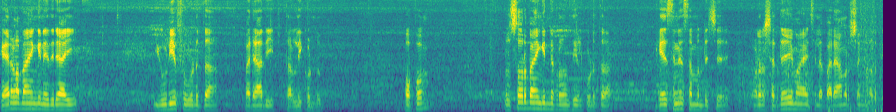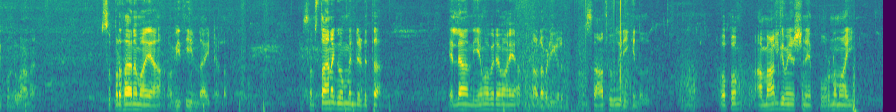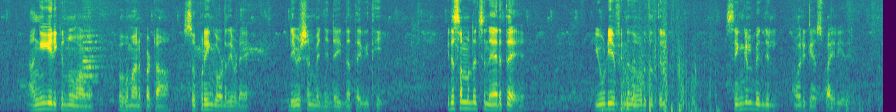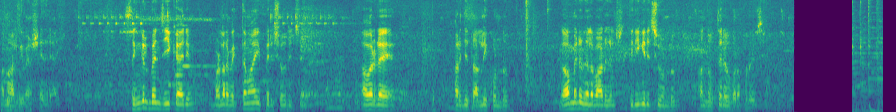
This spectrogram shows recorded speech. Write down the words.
കേരള ബാങ്കിനെതിരായി U D F കൊടുത്ത പരാതി തള്ളിക്കൊണ്ടും. ഒപ്പം റിസർവ് ബാങ്കിന്റെ പ്രതിനിധികൾ കൊടുത്ത കേസിനെ സംബന്ധിച്ച് വളരെ ശ്രദ്ധേയമായ ചില പരാമർശങ്ങൾ നടത്തിക്കൊണ്ടുമാണ് സുപ്രധാനമായ വിധി ഉണ്ടായിട്ടുള്ളത്. സംസ്ഥാന ഗവൺമെന്റ് എടുത്ത എല്ലാ നിയമപരമായ നടപടികളും സാധൂകരിക്കുന്നതും ഒപ്പം അമാൽ അമാൽഗമേഷനെ പൂർണമായി അംഗീകരിക്കുന്നതുമാണ് ബഹുമാനപ്പെട്ട സുപ്രീം കോടതിയുടെ ഡിവിഷൻ ബെഞ്ചിന്റെ ഇന്നത്തെ വിധി. ഇത് സംബന്ധിച്ച് നേരത്തെ യു ഡി എഫിന്റെ നേതൃത്വത്തിൽ സിംഗിൾ ബെഞ്ചിൽ അവർ കേസ് ഫയൽ ചെയ്തിരുന്നു. അമാൽഗമേഷനെതിരായി. സിംഗിൾ ബെഞ്ച് ഈ കാര്യം വളരെ വ്യക്തമായി പരിശോധിച്ച് അവരുടെ ഹർജി തള്ളിക്കൊണ്ടും ഗവൺമെന്റ് നിലപാടുകൾ സ്ഥിരീകരിച്ചുകൊണ്ടും അന്ന് ഉത്തരവ് പുറപ്പെടുവിച്ചിരുന്നു.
